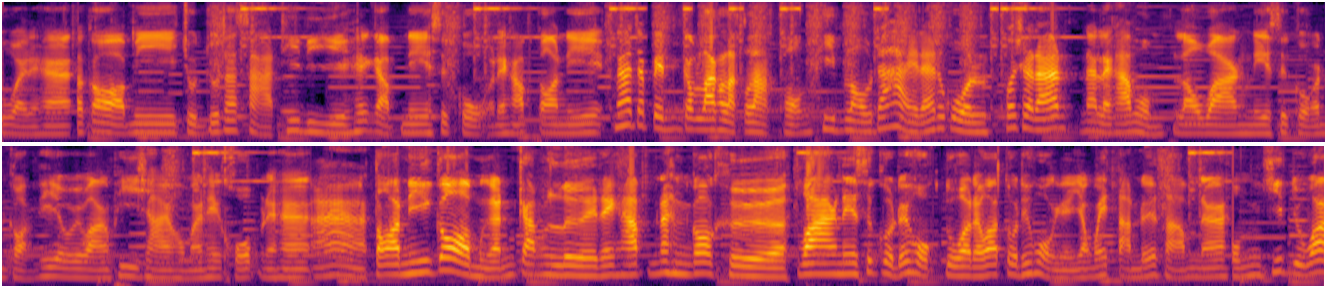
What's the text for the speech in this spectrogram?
ด้วยนะฮะ แล้วก็มีจุดยุทธศาสตร์ที่ดีให้กับเนสโกะนะครับ ตอนนี้น่าจะเป็นกำลังหลักๆ ของทีมเราได้นะทุกคน เพราะฉะนั้นนั่นแหละครับผมเราวางเนสโกะกันก่อนที่จะไปวางพี่ชายของมันให้ครบนะฮะ อ่า ตอนนี้ก็เหมือนกันเลยนะครับ นั่นก็คือวางเนสโกะด้6ตัวแต่ว่าตัวที่6เนี่ยยังไม่ตันด้วยซ้ำนะ ผมคิดอยู่ว่า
